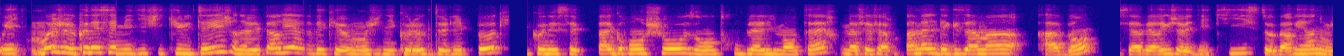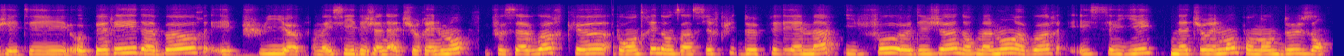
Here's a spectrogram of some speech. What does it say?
Oui, moi je connaissais mes difficultés, j'en avais parlé avec euh, mon gynécologue de l'époque. Il connaissait pas grand-chose en troubles alimentaires. Il m'a fait faire pas mal d'examens avant. S'est avéré que j'avais des kystes ovariens, donc j'ai été opérée d'abord, et puis euh, on a essayé déjà naturellement. Il faut savoir que pour entrer dans un circuit de PMA, il faut euh, déjà normalement avoir essayé naturellement pendant deux ans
